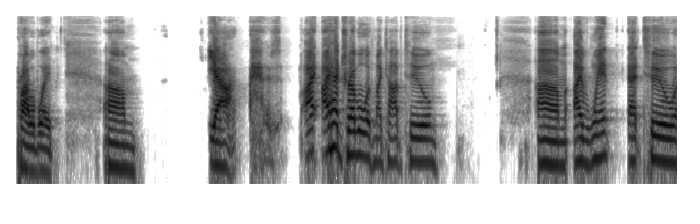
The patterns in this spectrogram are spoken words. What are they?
probably. Um, yeah, I I had trouble with my top two. Um, I went at two.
